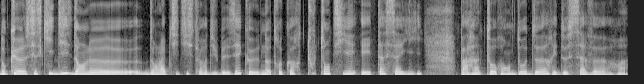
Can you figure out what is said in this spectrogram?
Donc euh, c'est ce qu'ils disent dans, le, dans la petite histoire du baiser, que notre corps tout entier est assailli par un torrent d'odeurs et de saveurs.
